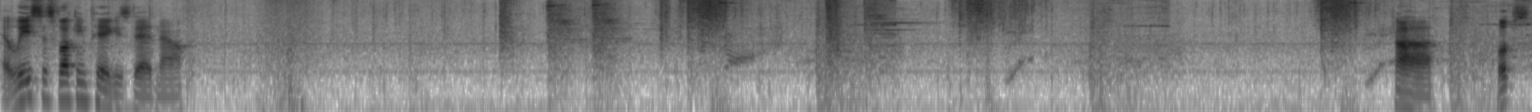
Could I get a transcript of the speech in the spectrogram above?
At least this fucking pig is dead now. Ah, uh, whoops.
